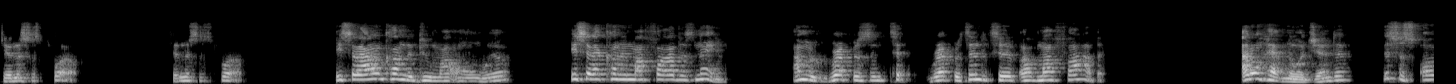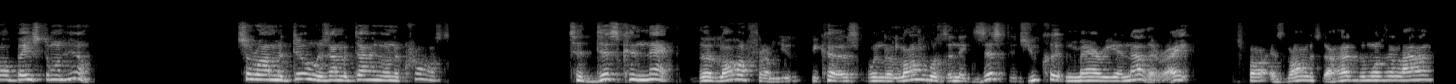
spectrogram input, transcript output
Genesis 12. Genesis 12. He said, I don't come to do my own will. He said, I come in my Father's name. I'm a represent- representative of my Father. I don't have no agenda. This is all based on Him. So what I'm gonna do is I'm gonna die on the cross to disconnect the law from you because when the law was in existence, you couldn't marry another, right? As far as long as the husband was alive,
